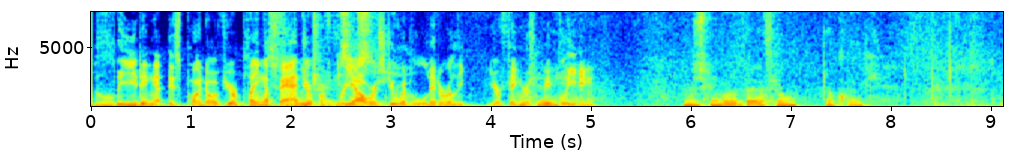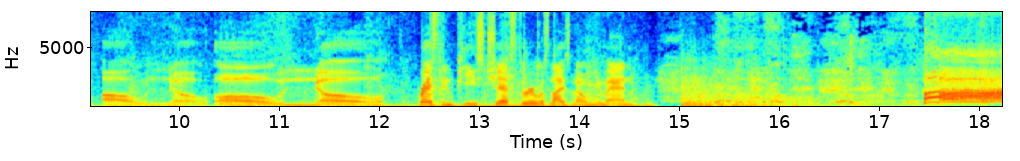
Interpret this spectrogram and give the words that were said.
bleeding at this point. Oh, if you're playing a It's banjo for try to get three hours, you would literally, your fingers would be bleeding. I'm just gonna go to the bathroom real quick. Oh no. Oh no. Rest in peace, Chester. It was nice knowing you, man. Ah!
